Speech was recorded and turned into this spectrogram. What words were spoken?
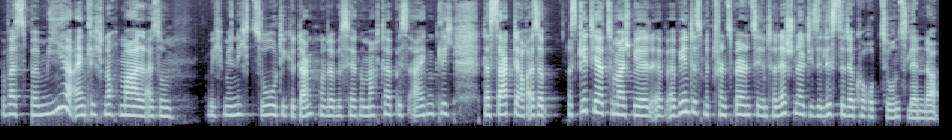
Was bei mir eigentlich nochmal, also wo ich mir nicht so die Gedanken oder bisher gemacht habe, ist eigentlich, das sagt er auch, also es geht ja zum Beispiel, er erwähnt es mit Transparency International, diese Liste der Korruptionsländer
